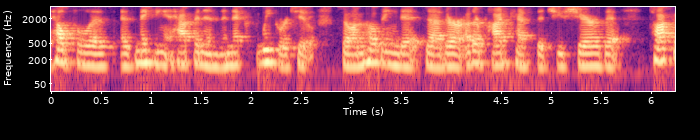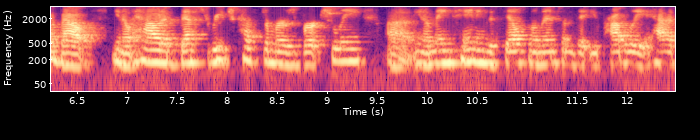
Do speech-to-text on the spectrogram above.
helpful as as making it happen in the next week or two. So I'm hoping that uh, there are other podcasts that you share that talk about you know how to best reach customers virtually, uh, you know maintaining the sales momentum that you probably had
